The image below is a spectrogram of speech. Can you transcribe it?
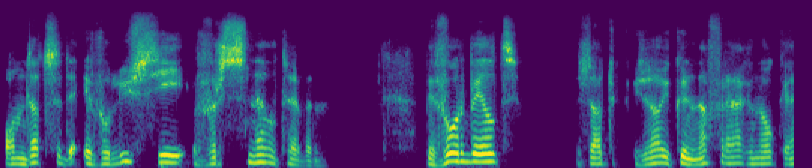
omdat ze de evolutie versneld hebben. Bijvoorbeeld, zou, zou je kunnen afvragen ook, hè,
